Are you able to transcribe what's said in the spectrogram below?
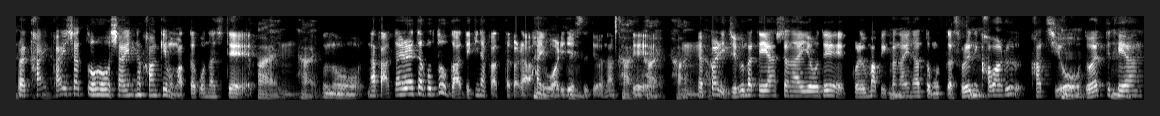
これは会会社と社員の関係も全く同じで、はいうん。はい。その、なんか与えられたことができなかったから、はい、終わりですではなくはいて、はいはい。うんやっぱり自分が提案した内容で、これうまくいかないなと思ったら、それに代わる価値うん。をどうやって提案、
